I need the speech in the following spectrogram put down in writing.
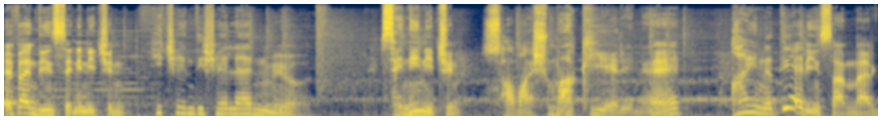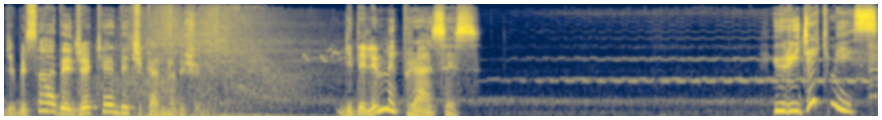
efendin senin için hiç endişelenmiyor. Senin için savaşmak yerine aynı diğer insanlar gibi sadece kendi çıkarını düşünüyor. Gidelim mi prenses? Yürüyecek miyiz?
